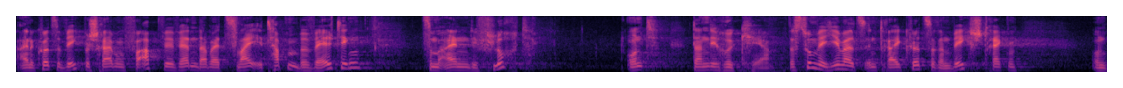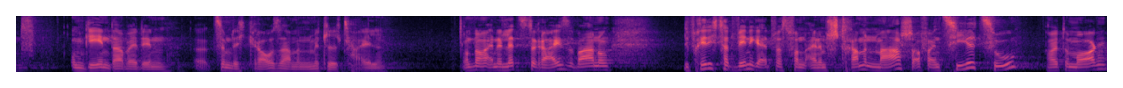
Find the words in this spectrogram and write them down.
eine kurze Wegbeschreibung vorab, wir werden dabei zwei Etappen bewältigen. Zum einen die Flucht und dann die Rückkehr. Das tun wir jeweils in drei kürzeren Wegstrecken und umgehen dabei den äh, ziemlich grausamen Mittelteil. Und noch eine letzte Reisewarnung. Die Predigt hat weniger etwas von einem strammen Marsch auf ein Ziel zu heute Morgen.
